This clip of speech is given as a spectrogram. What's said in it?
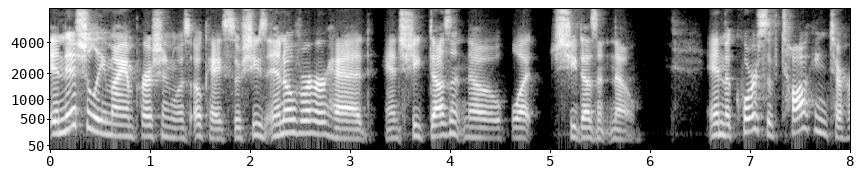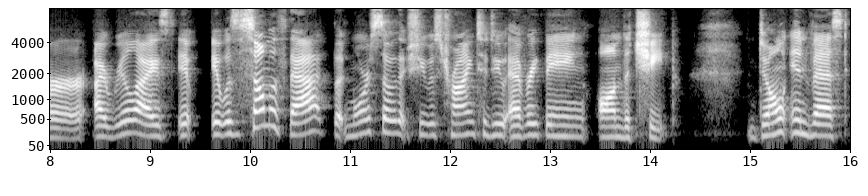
initially my impression was okay, so she's in over her head and she doesn't know what she doesn't know. In the course of talking to her, I realized it, it was some of that, but more so that she was trying to do everything on the cheap. Don't invest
